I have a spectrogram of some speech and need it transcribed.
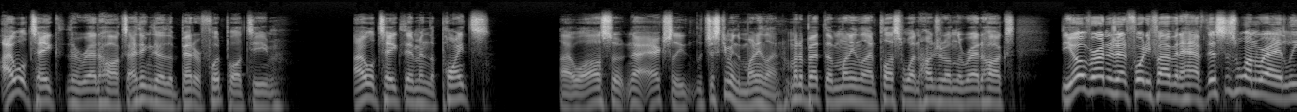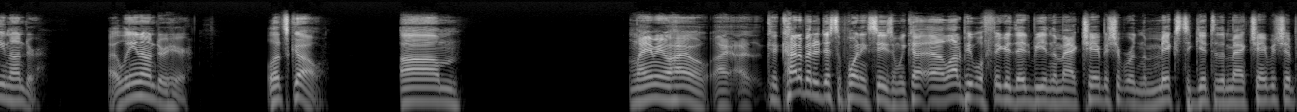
I will take the Red Hawks. I think they're the better football team. I will take them in the points. I will also not actually just give me the money line. I'm gonna bet the money line plus 100 on the Red Hawks. The over unders at 45 and a half. This is one where I lean under. I lean under here. Let's go. Um, Miami, Ohio, I, I kind of been a disappointing season. We a lot of people figured they'd be in the MAC championship or in the mix to get to the MAC championship,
